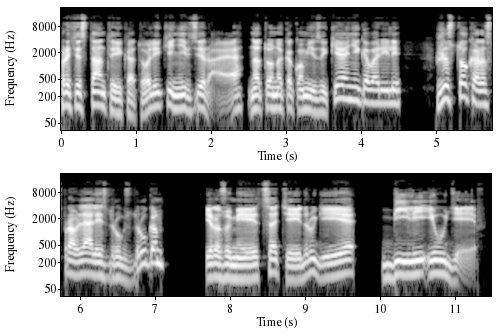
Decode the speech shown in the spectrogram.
протестанты и католики, невзирая на то, на каком языке они говорили, жестоко расправлялись друг с другом, и, разумеется, те и другие били иудеев.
